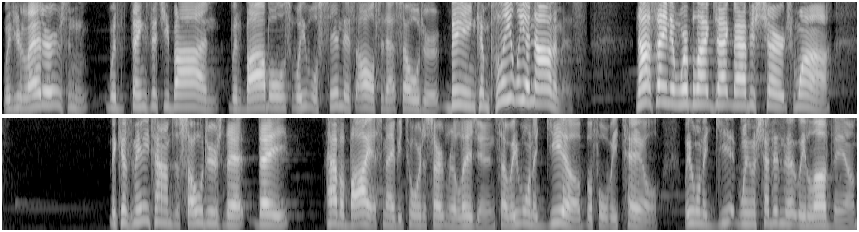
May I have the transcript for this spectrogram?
with your letters and with things that you buy and with Bibles, we will send this off to that soldier, being completely anonymous. Not saying that we're Black Jack Baptist Church. Why? Because many times the soldiers that they have a bias maybe towards a certain religion, and so we want to give before we tell. We want to give. We want to show them that we love them,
